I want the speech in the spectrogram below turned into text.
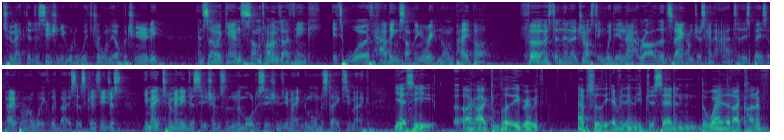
to make the decision, you would have withdrawn the opportunity. And so, again, sometimes I think it's worth having something written on paper first and then adjusting within that rather than saying I'm just going to add to this piece of paper on a weekly basis because you just you make too many decisions and the more decisions you make the more mistakes you make. Yeah, see, I, I completely agree with absolutely everything that you've just said, and the way that I kind of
